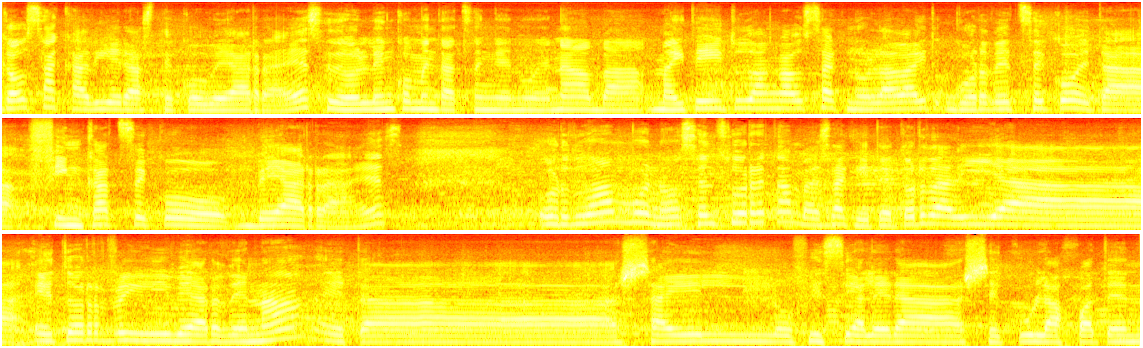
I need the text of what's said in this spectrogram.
gauzak adierazteko beharra, ez? Edo lehen komentatzen genuena, ba, maite ditudan gauzak nolabait gordetzeko eta finkatzeko beharra, ez? Orduan, bueno, zentzu horretan, ba, ez dakit, etor dadila etorri behar dena, eta sail ofizialera sekula joaten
